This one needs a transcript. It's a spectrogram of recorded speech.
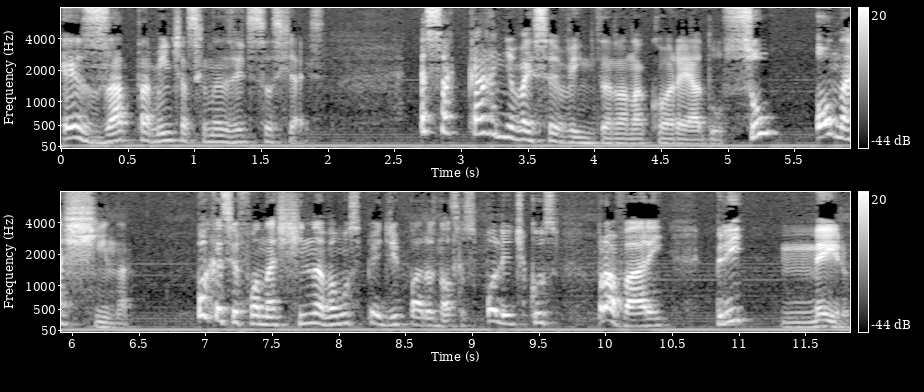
exatamente assim nas redes sociais. Essa carne vai ser vendida na Coreia do Sul ou na China? Porque se for na China, vamos pedir para os nossos políticos provarem Meiro.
